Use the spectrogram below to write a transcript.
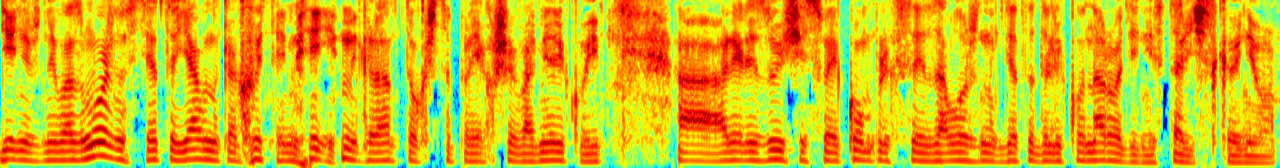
денежные возможности, это явно какой-то иммигрант, только что приехавший в Америку и а, реализующий свои комплексы, заложенные где-то далеко на родине исторической у него.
